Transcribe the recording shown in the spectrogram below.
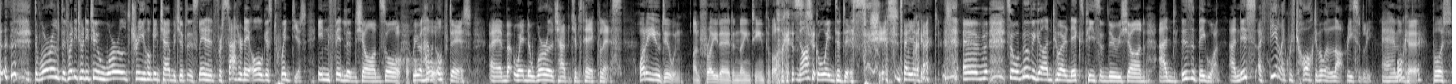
the world, the 2022 World Tree Hugging Championships is slated for Saturday, August 20th in Finland, Sean. So Oh, we will have an update um, when the World Championships take place. what are you doing on Friday, the nineteenth of August? Not going to this. Shit. to tell you that. Um, so we're moving on to our next piece of news, Sean, and this is a big one. And this, I feel like we've talked about a lot recently. Um, Okay. But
